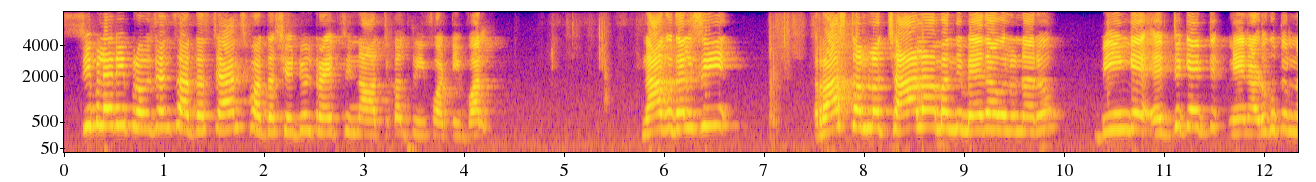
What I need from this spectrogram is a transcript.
similarly provisions are the stands for the schedule tribes in article three forty one నాకు తెలిసి రాష్ట్రంలో చాలామంది మేధావులు ఉన్నారు. బీయింగ్ ఏ ఎడ్యుకేట్ నేను అడుగుతున్న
